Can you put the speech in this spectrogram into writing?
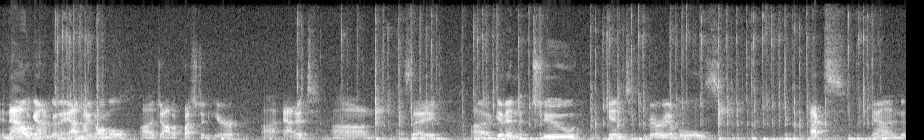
and now again, I'm gonna add my normal uh, Java question here, uh, add it. Um, let's say, uh, given two int variables x and,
